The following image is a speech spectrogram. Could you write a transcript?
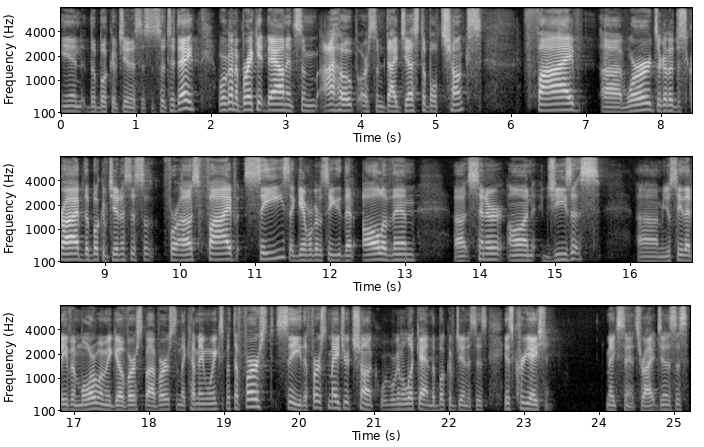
in the book of Genesis. So today we're going to break it down in some, I hope, are some digestible chunks. Five uh, words are going to describe the book of Genesis for us. Five C's. Again, we're going to see that all of them uh, center on Jesus. Um, you'll see that even more when we go verse by verse in the coming weeks. But the first C, the first major chunk we're going to look at in the book of Genesis is creation. Makes sense, right? Genesis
